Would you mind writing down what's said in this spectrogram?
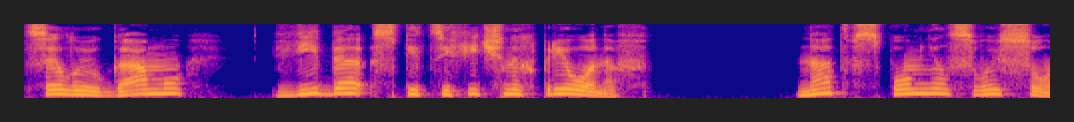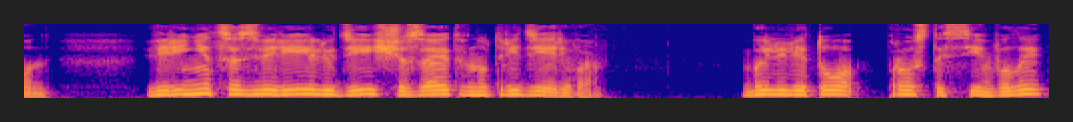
целую гамму вида специфичных прионов? Нат вспомнил свой сон. Вереница зверей и людей исчезает внутри дерева. Были ли то просто символы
